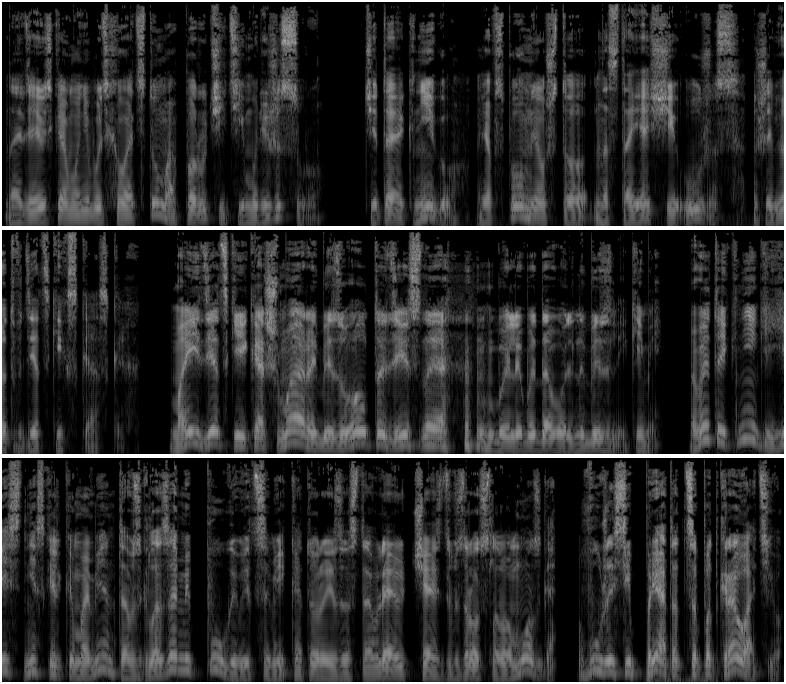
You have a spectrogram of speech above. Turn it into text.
Надеюсь, кому-нибудь хватит ума поручить ему режиссуру. Читая книгу, я вспомнил, что настоящий ужас живет в детских сказках. Мои детские кошмары без Уолта Диснея были бы довольно безликими. В этой книге есть несколько моментов с глазами-пуговицами, которые заставляют часть взрослого мозга в ужасе прятаться под кроватью.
